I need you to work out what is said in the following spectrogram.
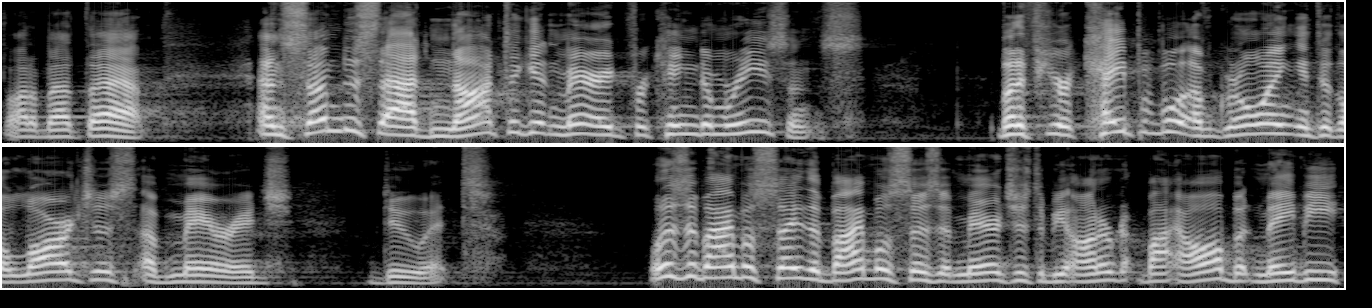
Thought about that. And some decide not to get married for kingdom reasons. But if you're capable of growing into the largest of marriage, do it. What does the Bible say? The Bible says that marriage is to be honored by all, but maybe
